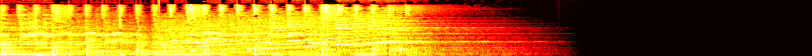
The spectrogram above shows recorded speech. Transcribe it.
Bye.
